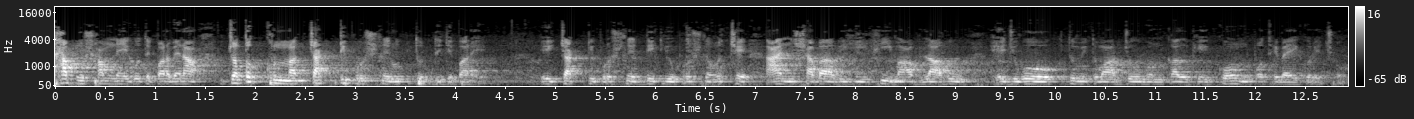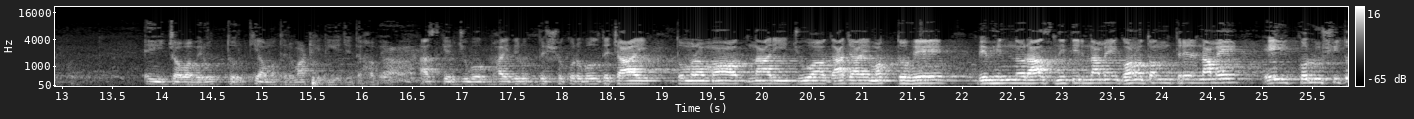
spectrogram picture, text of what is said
ধাপও সামনে এগোতে পারবে না, যতক্ষণ না চারটি প্রশ্নের উত্তর দিতে পারে। এই চারটি প্রশ্নের দ্বিতীয় প্রশ্ন হচ্ছে আন সাবাবিহি ফি মাবলাহু হে যুবক, তুমি তোমার যৌবন কালকে কোন পথে ব্যয় করেছ? এই জবাবের উত্তর কিয়ামতের মাঠে দিয়ে যেতে হবে। আজকের যুবক ভাইদের উদ্দেশ্য করে বলতে চাই, তোমরা মদ, নারী, জুয়া, গাজায় মত্ত হয়ে বিভিন্ন রাজনীতির নামে, গণতন্ত্রের নামে, এই কলুষিত,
